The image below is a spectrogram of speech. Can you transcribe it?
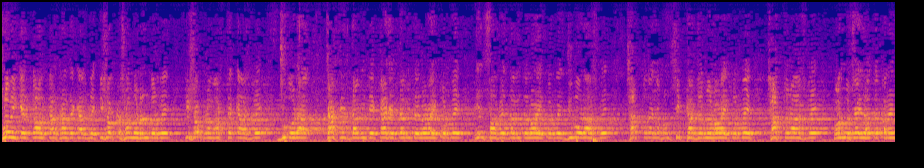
শ্রমিকের কল কারখানা থেকে আসবে, কৃষকরা সংগঠন করবে, কৃষকরা মাঠ থেকে আসবে, যুবরা চাকরির দাবিতে, কাজের দাবিতে লড়াই করবে, ইনসাফের দাবিতে লড়াই করবে, যুবরা আসবে, ছাত্ররা যখন শিক্ষার জন্য লড়াই করবে, ছাত্ররা আসবে কর্মচারী হতে পারেন,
